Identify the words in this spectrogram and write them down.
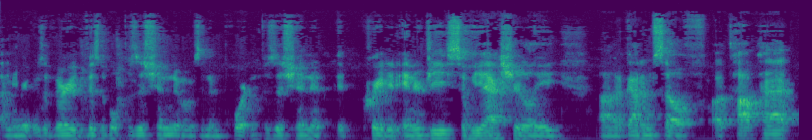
I mean, it was a very visible position, it was an important position, it, it created energy. So he actually got himself a top hat,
